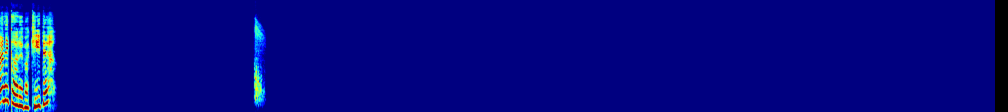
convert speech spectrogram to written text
何かあれば聞いて。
